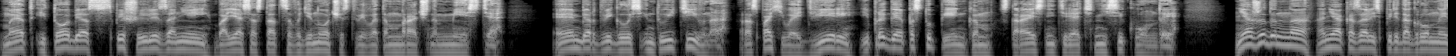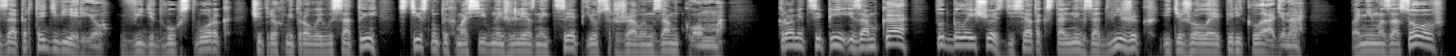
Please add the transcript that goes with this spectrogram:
Мэт и Тобиас спешили за ней, боясь остаться в одиночестве в этом мрачном месте — Эмбер двигалась интуитивно, распахивая двери и прыгая по ступенькам, стараясь не терять ни секунды. Неожиданно они оказались перед огромной запертой дверью в виде двух створок четырехметровой высоты, стиснутых массивной железной цепью с ржавым замком. Кроме цепи и замка, тут было еще с десяток стальных задвижек и тяжелая перекладина. Помимо засовов,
